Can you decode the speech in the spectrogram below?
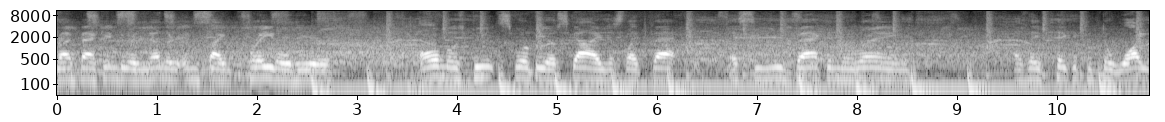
right back into another inside cradle here. Almost beat Scorpio Sky just like that. SCU back in the ring as they take it to Dwight.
